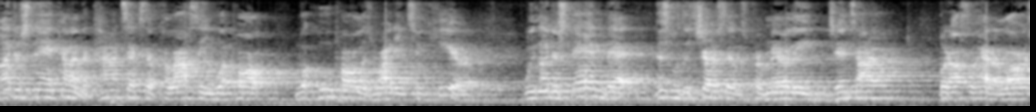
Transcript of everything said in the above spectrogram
understand kind of the context of Colossae and what Paul, what, who Paul is writing to here, we understand that this was a church that was primarily Gentile, but also had a large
